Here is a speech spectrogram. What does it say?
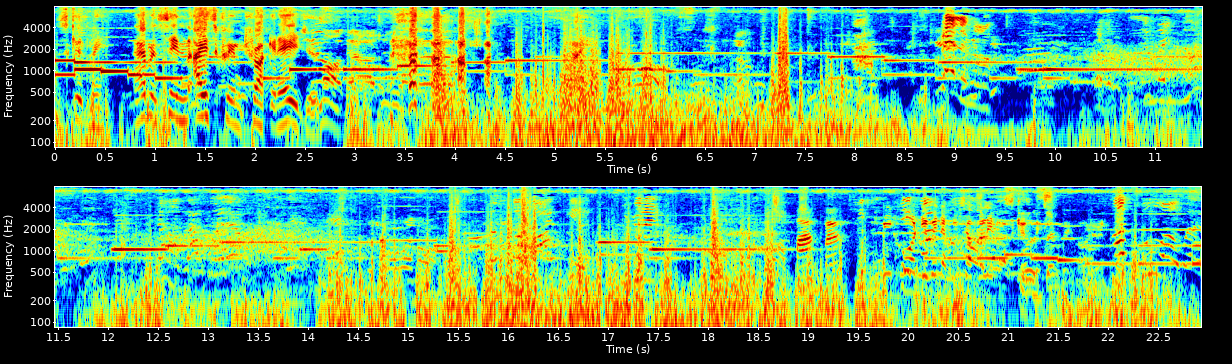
Excuse me. I haven't seen an ice cream truck in ages. No, Excuse me.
